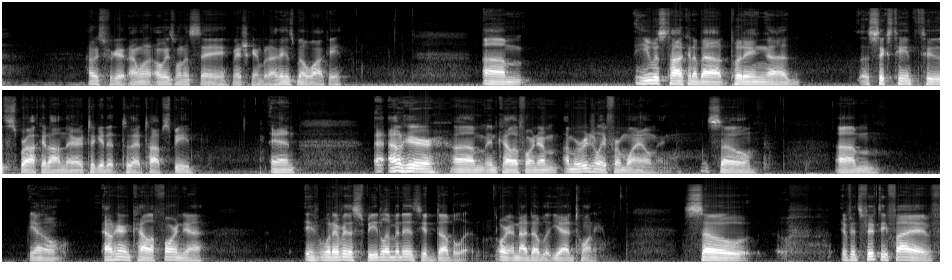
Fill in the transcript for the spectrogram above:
I always forget. I want always want to say Michigan, but I think it's Milwaukee. Um, he was talking about putting uh, a 16th tooth sprocket on there to get it to that top speed. And out here um, in California, I'm, I'm originally from Wyoming. So, um, you know, out here in California, if whatever the speed limit is, you double it. Or not double it, you add 20. So if it's 55,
